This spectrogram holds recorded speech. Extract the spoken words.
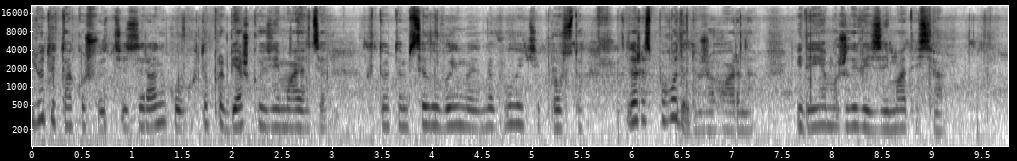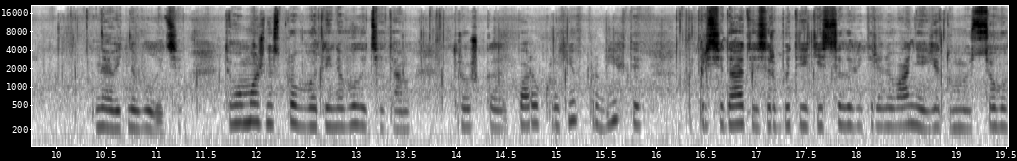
Люди також от зранку, хто пробіжкою займається, хто там силовими на вулиці просто. Зараз погода дуже гарна і дає можливість займатися навіть на вулиці. Тому можна спробувати і на вулиці там трошки пару кругів пробігти, присідати, зробити якісь силові тренування. і Я думаю, з цього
